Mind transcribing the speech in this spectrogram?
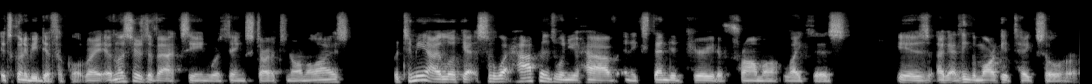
it's going to be difficult, right? Unless there's a vaccine where things start to normalize. But to me, I look at, so what happens when you have an extended period of trauma like this? Is I think the market takes over.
